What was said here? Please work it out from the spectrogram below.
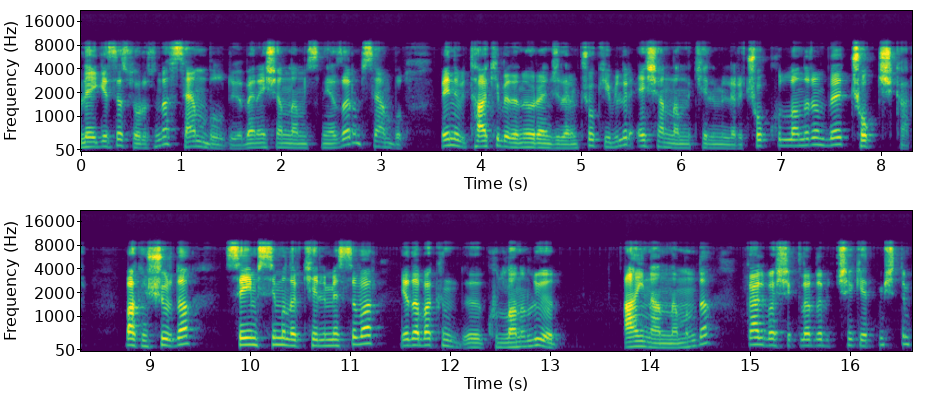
LGS sorusunda semble diyor. Ben eş anlamlısını yazarım semble. Beni takip eden öğrencilerim çok iyi bilir. Eş anlamlı kelimeleri çok kullanırım ve çok çıkar. Bakın şurada same similar kelimesi var ya da bakın e, kullanılıyor aynı anlamında. Galiba şıklarda bir check etmiştim.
